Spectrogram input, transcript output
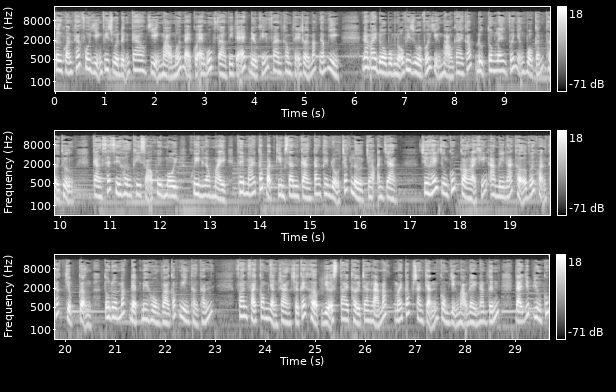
Từng khoảnh khắc phô diễn visual đỉnh cao, diện mạo mới mẻ của em út vàng BTS đều khiến fan không thể rời mắt ngắm nhìn. Nam idol bùng nổ visual với diện mạo gai góc được tôn lên với những bộ cánh thời thượng, càng sexy hơn khi xỏ khuyên môi, khuyên lông mày, thêm mái tóc bạch kim xanh càng tăng thêm độ chất lừ cho anh chàng. Chưa hết, Jungkook còn lại khiến Ami ná thở với khoảnh khắc chụp cận, tôn đôi mắt đẹp mê hồn và góc nghiêng thần thánh. Fan phải công nhận rằng sự kết hợp giữa style thời trang lạ mắt, mái tóc sang chảnh cùng diện mạo đầy nam tính đã giúp Jungkook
